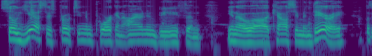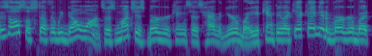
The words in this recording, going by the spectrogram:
So yes, there's protein in pork and iron in beef, and you know, uh, calcium in dairy. But there's also stuff that we don't want. So as much as Burger King says have it your way, you can't be like, yeah, can I get a burger, but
